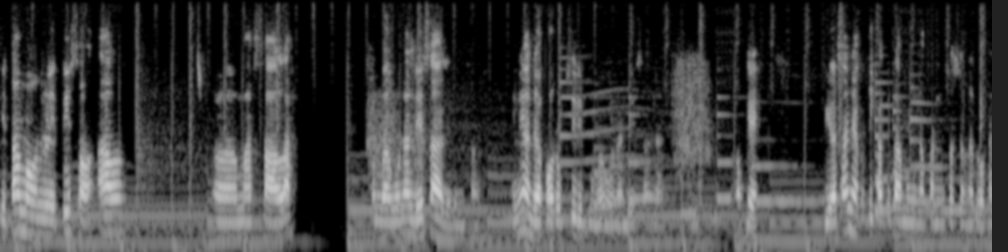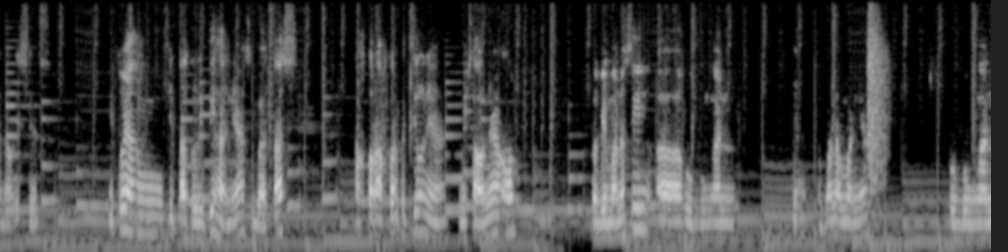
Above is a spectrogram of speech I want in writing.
kita mau meneliti soal uh, masalah pembangunan desa gitu misalnya ini ada korupsi di pembangunan desa nah oke okay. biasanya ketika kita menggunakan social network analysis itu yang kita teliti hanya sebatas aktor-aktor kecilnya misalnya oh bagaimana sih uh, hubungan apa namanya hubungan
